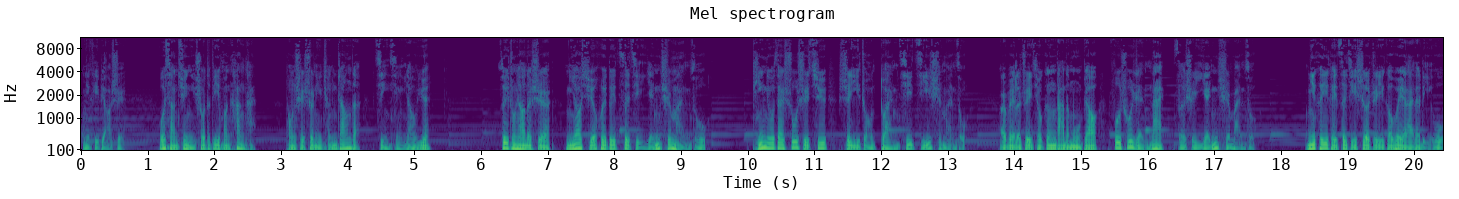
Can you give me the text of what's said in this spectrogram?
你可以表示，我想去你说的地方看看，同时顺理成章的进行邀约。最重要的是，你要学会对自己延迟满足，停留在舒适区是一种短期及时满足，而为了追求更大的目标，付出忍耐则是延迟满足。你可以给自己设置一个未来的礼物，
